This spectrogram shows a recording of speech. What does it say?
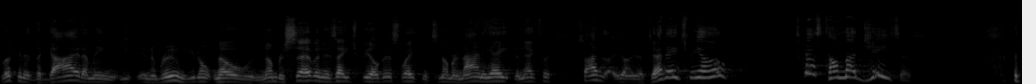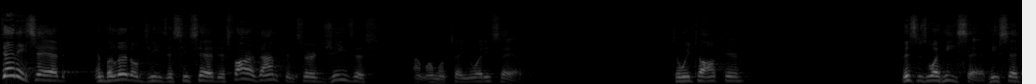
looking at the guide. I mean, in a room you don't know number seven is HBO this week. It's number ninety-eight the next week. So I thought, is that HBO? This guy's talking about Jesus. But then he said, and belittled Jesus. He said, As far as I'm concerned, Jesus, I'm, I'm going to tell you what he said. Can we talk here? This is what he said. He said,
